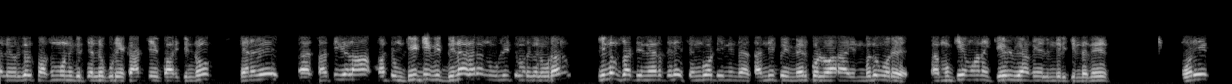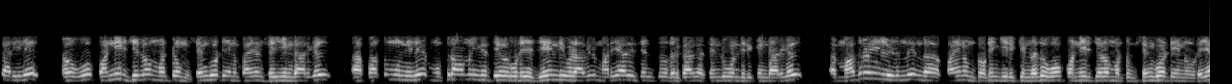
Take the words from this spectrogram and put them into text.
தலைவர்கள் பசுமனுக்கு செல்லக்கூடிய காட்சியை பார்க்கின்றோம். எனவே சசிகலா மற்றும் டிடிவி தினகரன் உள்ளிட்டவர்களுடன் இன்னும் சற்று நேரத்திலே செங்கோட்டையின் இந்த சந்திப்பை மேற்கொள்வாரா என்பது ஒரு முக்கியமான கேள்வியாக எழுந்திருக்கின்றது. ஒரே காரிலே ஓ பன்னீர்செல்வம் மற்றும் செங்கோட்டையன் பயணம் செய்கின்றார்கள். பசுமுனிலே பசுமுன்னிலே முத்துராமலிங்க தேவருடைய ஜெயந்தி விழாவில் மரியாதை செலுத்துவதற்காக சென்று கொண்டிருக்கின்றார்கள். மதுரையிலிருந்து மதுரையில் இருந்து இந்த பயணம் தொடங்கி இருக்கின்றது. ஓ பன்னீர்செல்வம் மற்றும் செங்கோட்டையனுடைய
